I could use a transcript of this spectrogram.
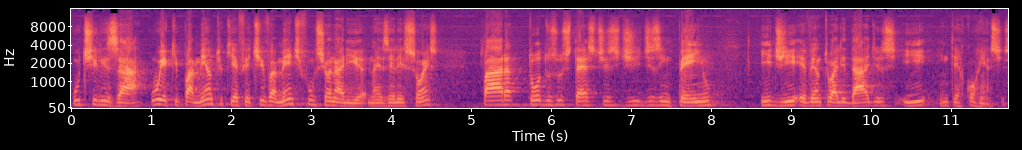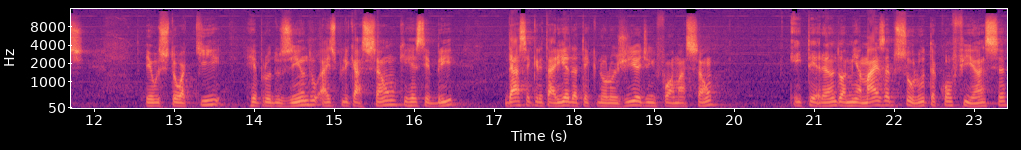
utilizar o equipamento que efetivamente funcionaria nas eleições para todos os testes de desempenho e de eventualidades e intercorrências. Eu estou aqui reproduzindo a explicação que recebi da Secretaria da Tecnologia de Informação, reiterando a minha mais absoluta confiança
